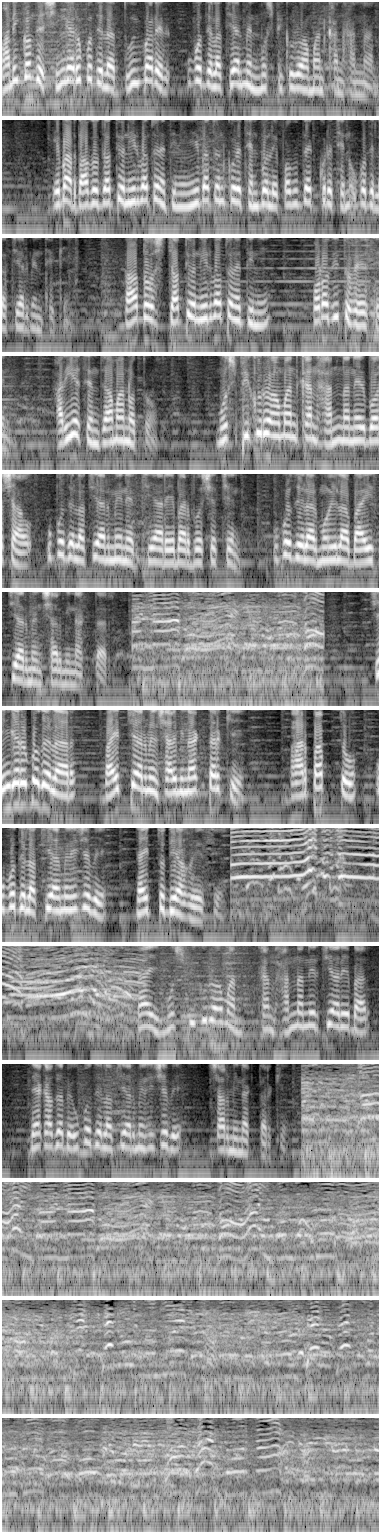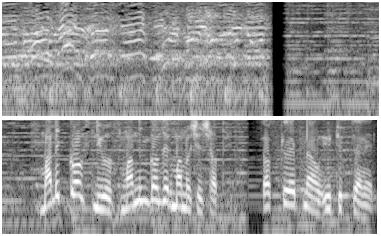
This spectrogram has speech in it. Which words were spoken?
মানিকগঞ্জের সিঙ্গার উপজেলার দুইবারের উপজেলা চেয়ারম্যান মুশফিকুর রহমান খান হান্নান। এবার দ্বাদশ জাতীয় নির্বাচনে তিনি নির্বাচন করেছেন বলে পদত্যাগ করেছেন উপজেলা চেয়ারম্যান থেকে। দ্বাদশ জাতীয় নির্বাচনে তিনি পরাজিত হয়েছেন, হারিয়েছেন জামানত মুশফিকুর রহমান খান হান্নানের বসাও উপজেলা চেয়ারম্যানের চেয়ার এবার বসেছেন উপজেলার মহিলা ভাইস চেয়ারম্যান শারমিন আক্তার। সিঙ্গার উপজেলার ভাইস চেয়ারম্যান শারমিন আক্তারকে ভারপ্রাপ্ত উপজেলা চেয়ারম্যান হিসেবে দায়িত্ব দেওয়া হয়েছে। তাই মুশফিকুর রহমান খান হান্নানের চেয়ার এবার দেখা যাবে উপজেলা চেয়ারম্যান হিসেবে শারমিন আক্তারকে। মানিকগঞ্জ নিউজ মানিকগঞ্জের মানুষের সাথে। সাবস্ক্রাইব নাও ইউটিউব চ্যানেল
